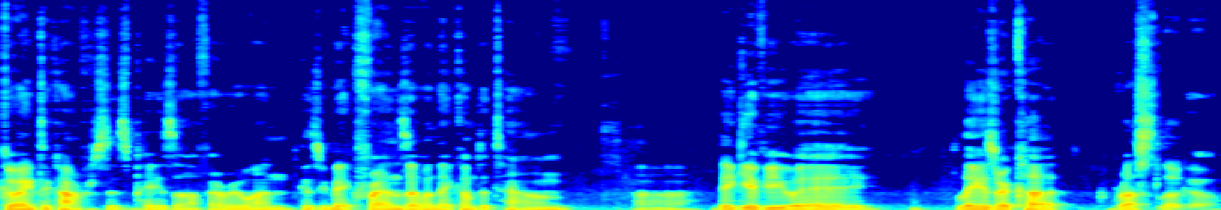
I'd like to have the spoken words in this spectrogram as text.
Going to conferences pays off everyone because you make friends, and when they come to town, uh, they give you a laser cut Rust logo.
